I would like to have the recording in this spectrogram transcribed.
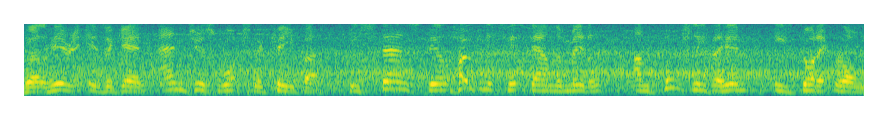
Well, here it is again, and just watch the keeper. He stands still, hoping it's hit down the middle. Unfortunately for him, he's got it wrong.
